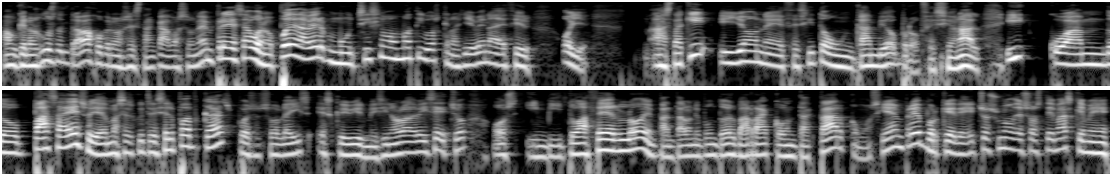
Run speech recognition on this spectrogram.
aunque nos gusta el trabajo, pero nos estancamos en una empresa. Bueno, pueden haber muchísimos motivos que nos lleven a decir, oye, hasta aquí y yo necesito un cambio profesional. Y cuando pasa eso y además escucháis el podcast, pues soléis escribirme. Si no lo habéis hecho, os invito a hacerlo en pantaloni.es barra contactar, como siempre, porque de hecho es uno de esos temas que me.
